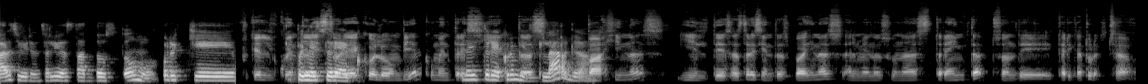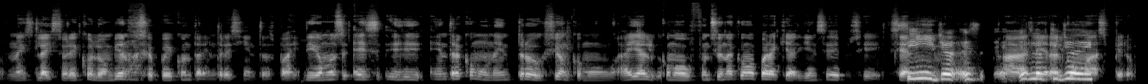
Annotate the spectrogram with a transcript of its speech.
parce, hubieran salido hasta dos tomos. Porque Porque él cuenta Pues la historia, historia de Colombia como en la historia de Colombia 300 es larga. páginas y de esas 300 páginas, al menos unas 30 son de caricaturas. O sea, una la historia de Colombia no se puede contar en 300 páginas. Digamos, es, eh, entra como una introducción, como hay algo, como funciona como para que alguien se, se, se Sí, anime yo, es, a es lo que yo digo. más, pero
